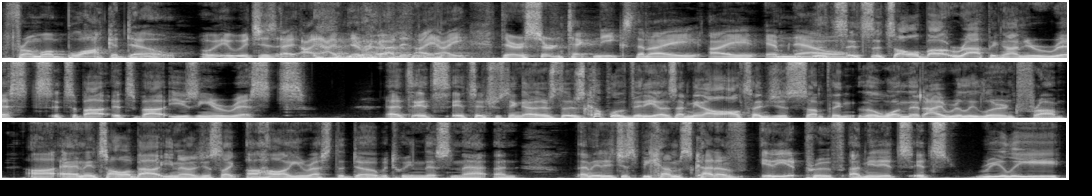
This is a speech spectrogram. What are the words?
from a block of dough, which is I, have never got it. I, I, there are certain techniques that I I am now. It's, it's it's all about wrapping on your wrists. It's about it's about using your wrists. It's it's it's interesting. Uh, there's there's a couple of videos. I mean, I'll, I'll send you something. The one that I really learned from, uh, and it's all about you know just like uh, how long you rest the dough between this and that, and I mean it just becomes kind of idiot proof. I mean it's it's really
